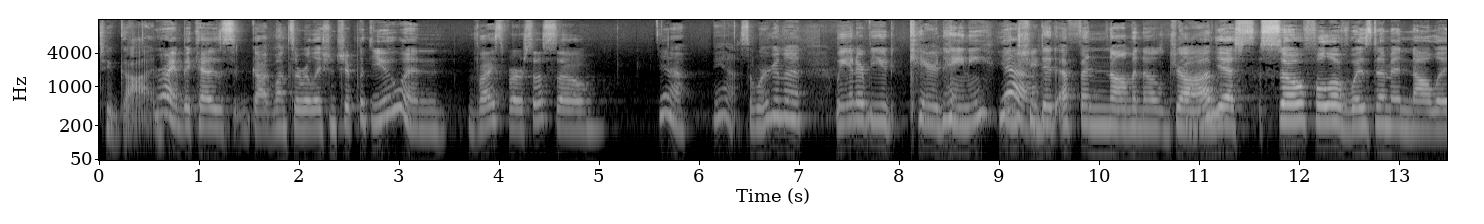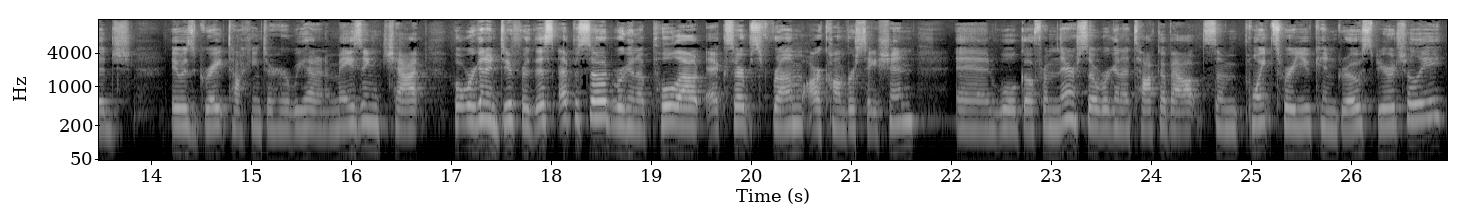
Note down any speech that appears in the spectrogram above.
to God. Right, because God wants a relationship with you and vice versa. So, yeah. Yeah, so we're gonna we interviewed Karen Haney. Yeah, and she did a phenomenal job. Yes, so full of wisdom and knowledge. It was great talking to her. We had an amazing chat. What we're gonna do for this episode, we're gonna pull out excerpts from our conversation and we'll go from there. So we're gonna talk about some points where you can grow spiritually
